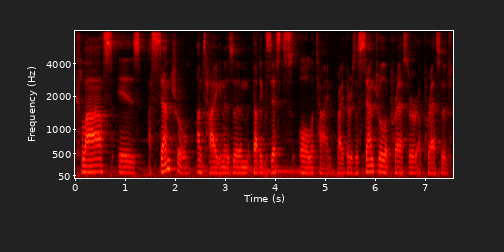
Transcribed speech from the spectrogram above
class is a central antagonism that exists all the time, right? There's a central oppressor oppressive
